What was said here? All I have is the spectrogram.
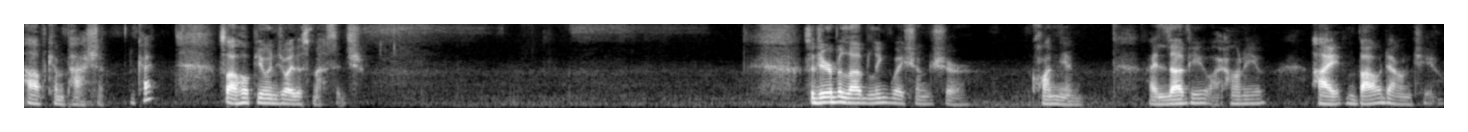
of compassion. Okay? So I hope you enjoy this message. So dear beloved Ling Wei Sheng Shi, Kuan Yin, I love you, I honor you, I bow down to you.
